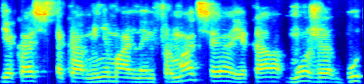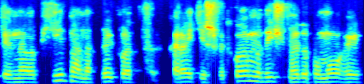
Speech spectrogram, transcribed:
якась така мінімальна інформація, яка може бути необхідна, наприклад, кареті швидкої медичної допомоги,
